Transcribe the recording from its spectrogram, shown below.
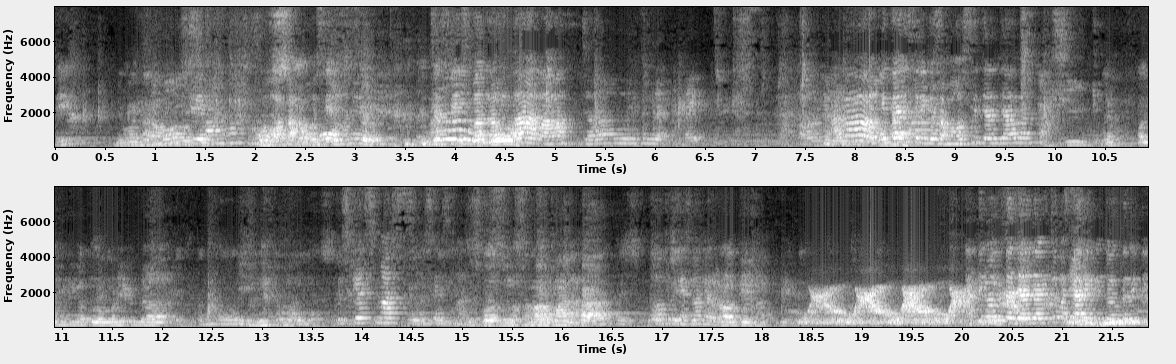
Ih, gimana? Samosir. Oh, Samosir. Samosir. Masih Sumatera Utara. jauh itu nggak naik kapalnya Halo, orang kita sering ke jalan-jalan. Asik, yang paling 30 menit udah. Puskesmas, puskesmas. Puskesmas. Oh, puskesmas. Nanti kalau kita jalan-jalan itu cari di dokter ini.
